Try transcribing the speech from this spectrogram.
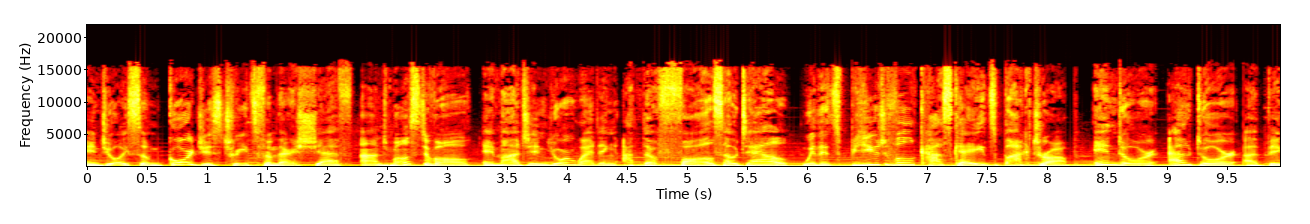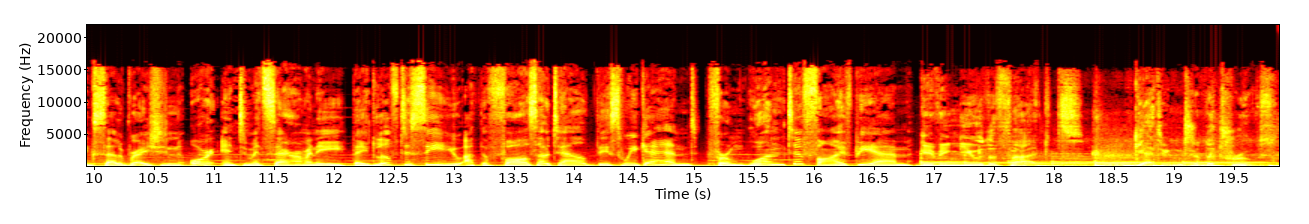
enjoy some gorgeous treats from their chef, and most of all, imagine your wedding at the Falls Hotel with its beautiful Cascades backdrop. Indoor, outdoor, a big celebration, or intimate ceremony. They'd love to see you at the Falls Hotel this weekend from 1 to 5 p.m. Giving you the facts, getting to the truth.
